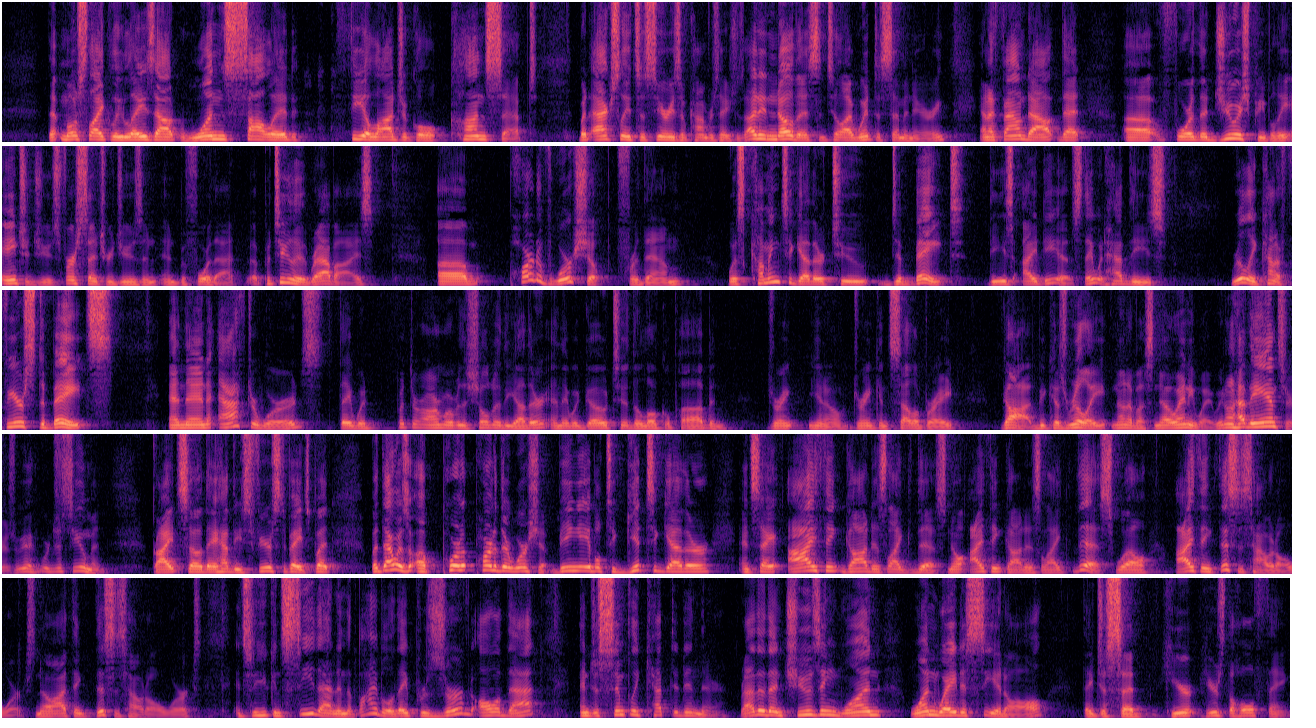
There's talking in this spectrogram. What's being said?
that most likely lays out one solid theological concept, but actually it's a series of conversations. I didn't know this until I went to seminary, and I found out that uh, for the Jewish people, the ancient Jews, first century Jews and, and before that, uh, particularly the rabbis, um, part of worship for them was coming together to debate these ideas. They would have these really kind of fierce debates, and then afterwards, they would put their arm over the shoulder of the other and they would go to the local pub and drink, you know, drink and celebrate God because really none of us know anyway. We don't have the answers. We're just human right? So they have these fierce debates. But, but that was a part of their worship, being able to get together and say, I think God is like this. No, I think God is like this. Well, I think this is how it all works. No, I think this is how it all works. And so you can see that in the Bible. They preserved all of that and just simply kept it in there. Rather than choosing one, one way to see it all, they just said, Here, here's the whole thing.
